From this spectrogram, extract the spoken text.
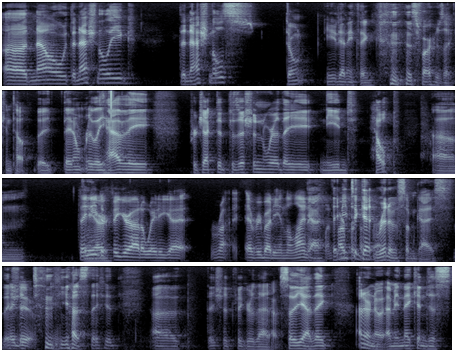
uh, now the National League. The Nationals don't need anything, as far as I can tell. They they don't really have a projected position where they need help. Um, they, they need are- to figure out a way to get everybody in the lineup. yeah, they need to get back. rid of some guys. They should, do. yes, they should. Uh, they should figure that out. So yeah, they. I don't know. I mean, they can just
